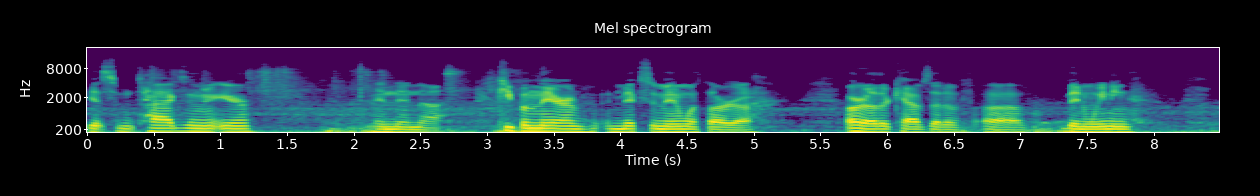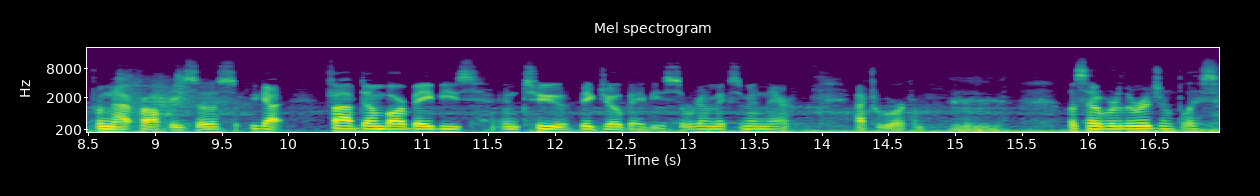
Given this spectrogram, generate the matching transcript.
get some tags in their ear, and then uh, keep them there and, mix them in with our uh, our other calves that have uh, been weaning from that property. So, so we got five Dunbar babies and two Big Joe babies. So we're gonna mix them in there after we work them. Let's head over to the original place.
